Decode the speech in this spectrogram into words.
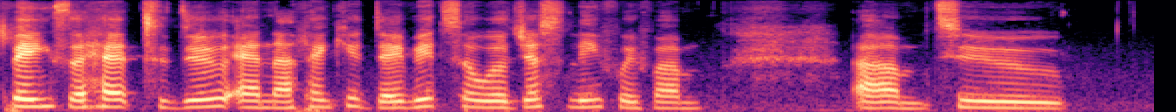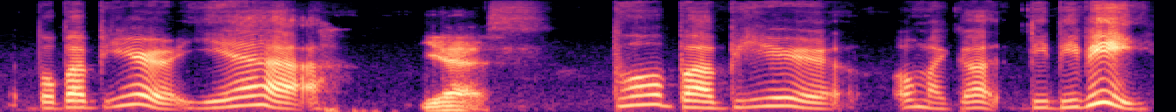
things ahead to do and uh, thank you david so we'll just leave with um, um, to boba beer yeah Yes. boba beer oh my god bbb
